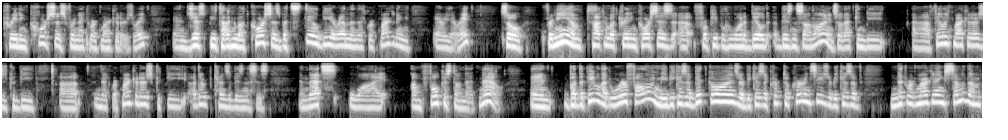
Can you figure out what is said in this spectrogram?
creating courses for network marketers right and just be talking about courses but still be around the network marketing area right? So for me I'm talking about creating courses uh, for people who want to build a business online. So that can be uh, affiliate marketers it could be uh, network marketers it could be other kinds of businesses. And that's why I'm focused on that now. And but the people that were following me because of bitcoins or because of cryptocurrencies or because of network marketing some of them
